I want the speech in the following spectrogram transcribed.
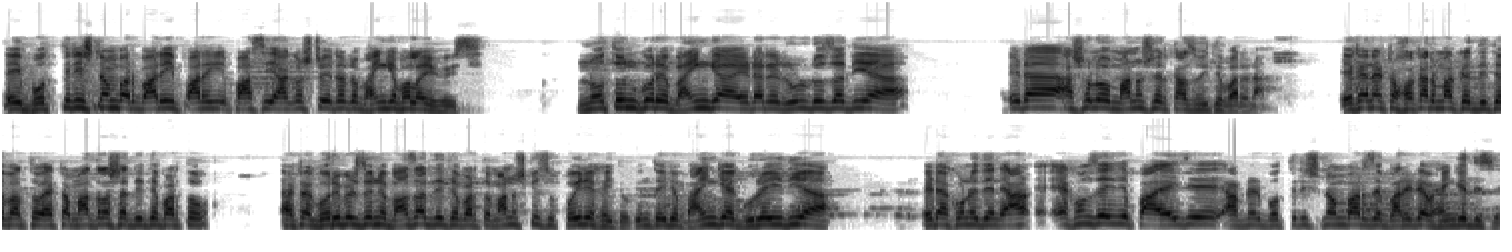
এই বত্রিশ নম্বর বাড়ি পাঁচই আগস্ট, এটা তো ভাঙ্গে ফেলাই হয়েছে। নতুন করে ভাঙ্গা এটারে রুল ডোজা দিয়া, এটা আসলে মানুষের কাজ হইতে পারে না। এখানে একটা হকার মার্কেট দিতে পারতো, একটা মাদ্রাসা দিতে পারতো, একটা গরিবের জন্য বাজার দিতে পারতো, মানুষ কিছু কইরে খাইতো, কিন্তু এটা যে ভাঙ্গা ঘুরেই দিয়া, এটা কোনোদিন, আ- এখন যে এই যে এই যে আপনার বত্রিশ নম্বর যে বাড়িটা ভেঙে দিছে,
